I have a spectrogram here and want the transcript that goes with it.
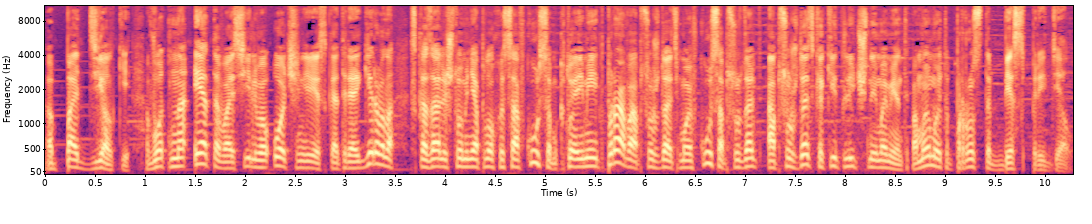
э, подделки. Вот на это Васильева очень резко отреагировала. Сказали, что у меня плохо со вкусом. Кто имеет право обсуждать мой вкус, обсуждать, обсуждать какие-то личные моменты? По-моему, это просто беспредел.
